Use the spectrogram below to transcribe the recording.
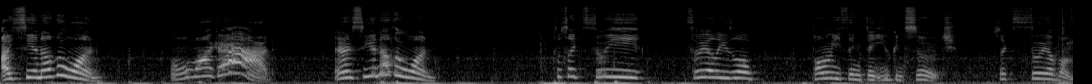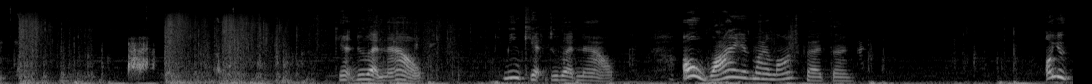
I see another one. Oh my god. And I see another one. There's like three, three of these little pony things that you can search. It's like three of them. Can't do that now. You mean can't do that now? Oh, why is my launchpad thing? Oh, you.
